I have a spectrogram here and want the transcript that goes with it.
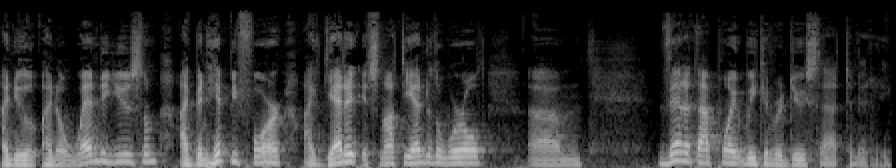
I knew I know when to use them. I've been hit before, I get it. It's not the end of the world. Um, then at that point, we can reduce that timidity.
